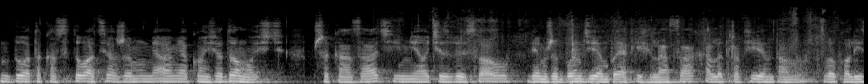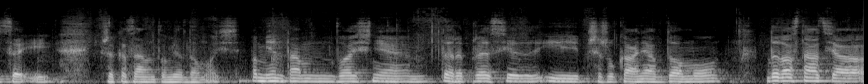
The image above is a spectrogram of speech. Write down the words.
Była taka sytuacja, że miałem jakąś wiadomość przekazać i mnie ojciec wysłał. Wiem, że błądziłem po jakichś lasach, ale trafiłem tam w okolice i przekazałem tą wiadomość. Pamiętam właśnie te represje i przeszukania w domu, dewastacja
